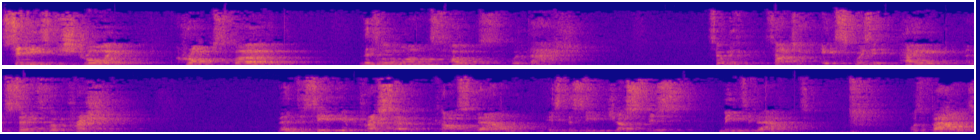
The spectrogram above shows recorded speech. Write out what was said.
cities destroyed, crops burned, little ones' hopes were dashed. So, with such exquisite pain and sense of oppression, then to see the oppressor cast down is to see justice meted out. Was bound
